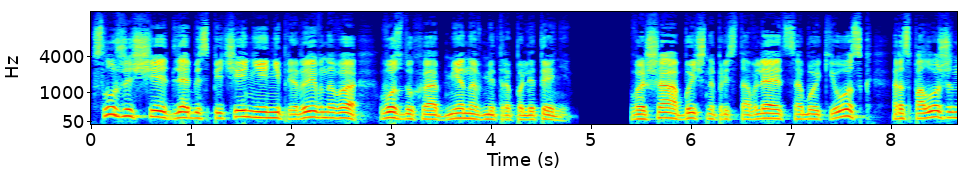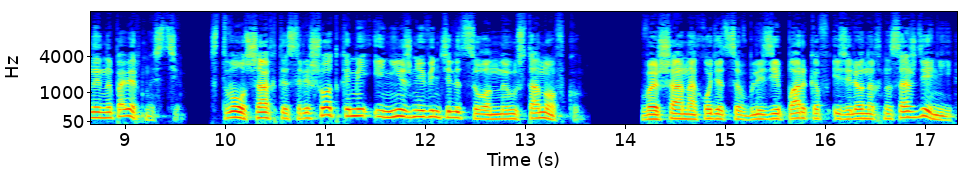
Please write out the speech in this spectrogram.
служащее для обеспечения непрерывного воздухообмена в метрополитене. ВШ обычно представляет собой киоск, расположенный на поверхности, ствол шахты с решетками и нижнюю вентиляционную установку. ВШ находится вблизи парков и зеленых насаждений,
